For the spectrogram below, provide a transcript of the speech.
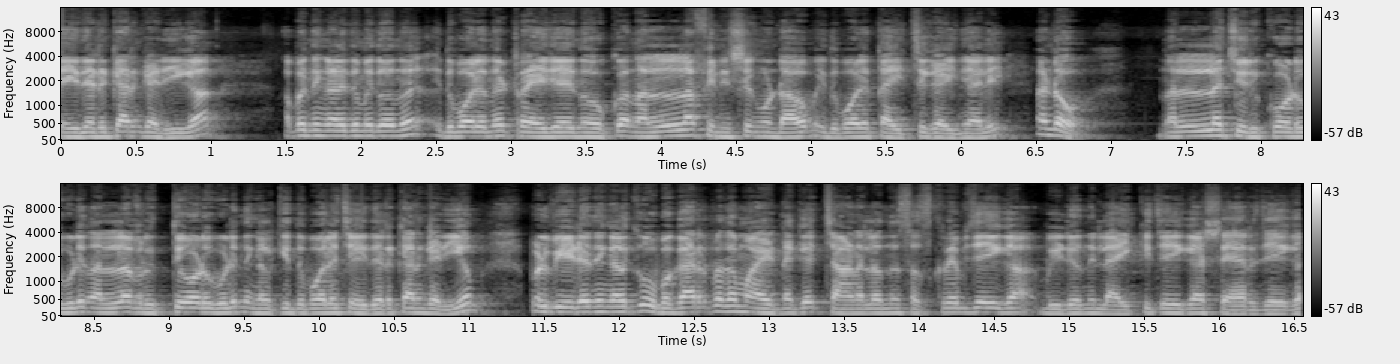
ചെയ്തെടുക്കാൻ കഴിയുക. അപ്പോൾ നിങ്ങൾ ഇതും ഇതൊന്ന് ഇതുപോലെ ഒന്ന് ട്രൈ ചെയ്ത് നോക്കുക. നല്ല ഫിനിഷിംഗ് ഉണ്ടാവും. ഇതുപോലെ തയ്ച്ച് കഴിഞ്ഞാൽ കണ്ടോ? നല്ല ചുരുക്കോടുകൂടി നല്ല വൃത്തിയോടുകൂടി നിങ്ങൾക്ക് ഇതുപോലെ ചെയ്തെടുക്കാൻ കഴിയും. അപ്പോൾ വീഡിയോ നിങ്ങൾക്ക് ഉപകാരപ്രദമായിട്ടുണ്ടെങ്കിൽ ചാനൽ ഒന്ന് സബ്സ്ക്രൈബ് ചെയ്യുക. വീഡിയോ ഒന്ന് ലൈക്ക് ചെയ്യുക ഷെയർ ചെയ്യുക.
